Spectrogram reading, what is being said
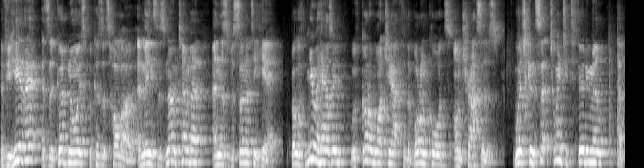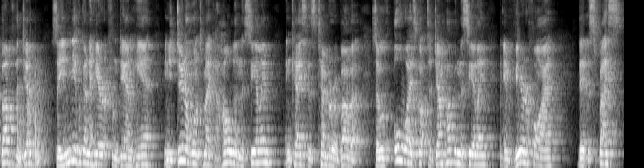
If you hear that, it's a good noise because it's hollow. It means there's no timber in this vicinity here. But with newer housing, we've got to watch out for the bottom chords on trusses, which can sit 20 to 30 mil above the jib, so you're never going to hear it from down here, and you do not want to make a hole in the ceiling in case there's timber above it. So we've always got to jump up in the ceiling and verify that the space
